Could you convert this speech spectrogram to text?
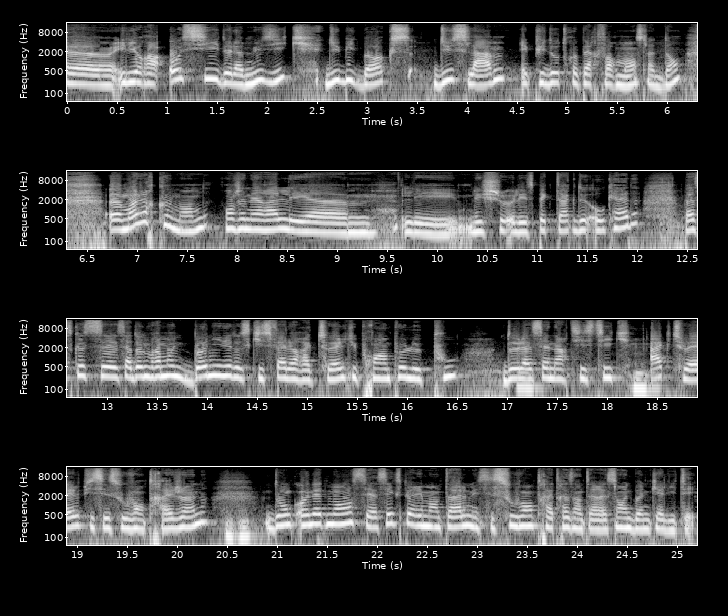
Euh, il y aura aussi de la musique, du beatbox, du slam et puis d'autres performances là-dedans. Euh, moi, je recommande en général les euh, les les, les spectacles de OCAD parce que ça donne vraiment une bonne idée de ce qui se fait à l'heure actuelle. Tu prends un peu le pouls de la mm. scène artistique mm. actuelle, puis c'est souvent très jeune. Mm-hmm. Donc honnêtement, c'est assez expérimental, mais c'est souvent très très intéressant et de bonne qualité.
